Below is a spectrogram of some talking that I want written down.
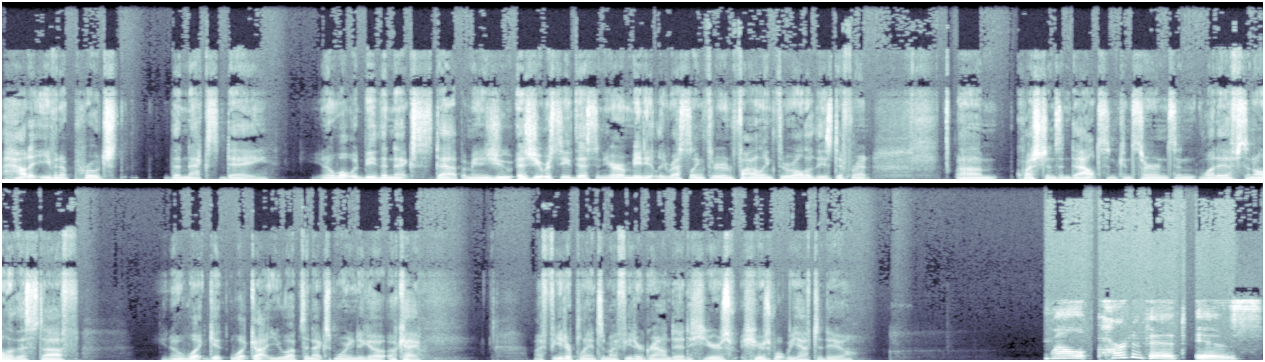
how to even approach the next day? You know, what would be the next step? I mean, as you as you receive this and you're immediately wrestling through and filing through all of these different um, questions and doubts and concerns and what ifs and all of this stuff, you know, what get what got you up the next morning to go, okay, my feet are planted, my feet are grounded. Here's here's what we have to do. Well, part of it is,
